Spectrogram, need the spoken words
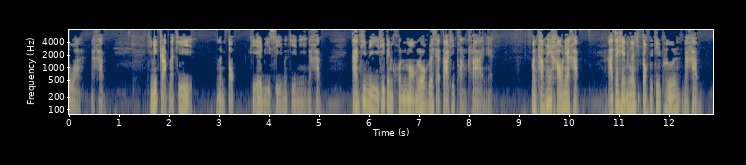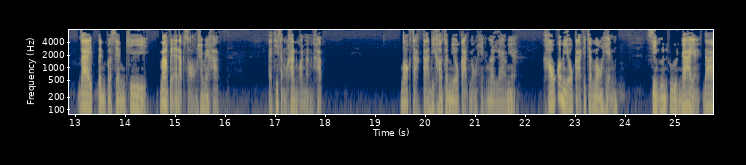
ตัวนะครับ ทีนี้กลับมาที่เงินตกที่ A B C เมื่อกี้นี้นะครับ การที่ B ที่เป็นคนมองโลกด้วยสายตาที่ผ่อนคลายเนี่ยมันทำให้เขาเนี่ยครับอาจจะเห็นเงินที่ตกอยู่ที่พื้นนะครับ ได้เป็นเปอร์เซ็นต์ที่มากเป็นอันดับสองใช่ไหมครับ แต่ที่สำคัญกว่านั้นครับ นอกจากการที่เขาจะมีโอกาสมองเห็นเงินแล้วเนี่ยเขาก็มีโอกาสที่จะมองเห็น สิ่งอื่น ๆ ได้อย่างได้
